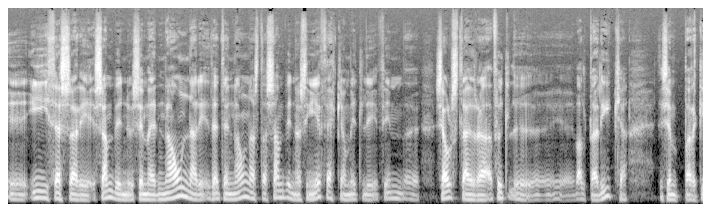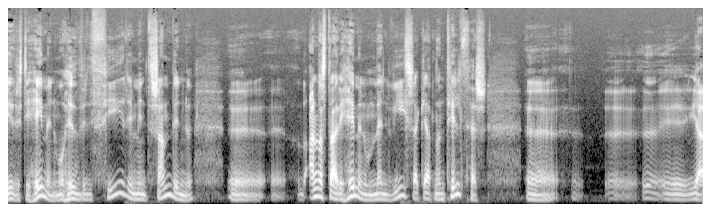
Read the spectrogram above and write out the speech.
E, í þessari samvinnu sem er nánari, þetta er nánasta samvinna sem ég þekki á milli fimm uh, sjálfstæðra fullvalda ríkja sem bara gerist í heiminum og hefur verið fyrirmynd samvinnu uh, annar staðar í heiminum menn vísa gætnan til þess já,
